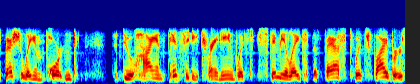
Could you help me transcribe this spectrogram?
especially important to do high intensity training, which stimulates the fast twitch fibers.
